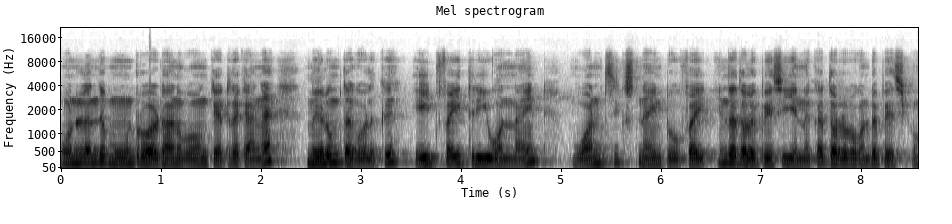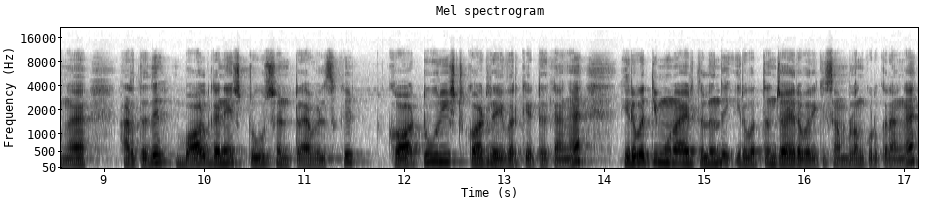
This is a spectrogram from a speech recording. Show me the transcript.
ஒன்றுலேருந்து மூன்று வருட அனுபவம் கேட்டிருக்காங்க. மேலும் தகவலுக்கு eight five three one nine one six nine two five இந்த தொலைபேசி எண்ணுக்கு தொடர்பு கொண்டு பேசிக்கோங்க. அடுத்தது பால் கணேஷ் டூர்ஸ் அண்ட் ட்ராவல்ஸ்க்கு கா டூரிஸ்ட் கார் டிரைவர் கேட்டிருக்காங்க. இருபத்தி மூணாயிரத்துலேருந்து இருபத்தஞ்சாயிரம் வரைக்கும் சம்பளம் கொடுக்குறாங்க.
